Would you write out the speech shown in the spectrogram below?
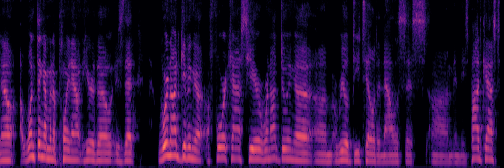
Now, one thing I'm going to point out here, though, is that we're not giving a, a forecast here. We're not doing a, um, a real detailed analysis um, in these podcasts.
